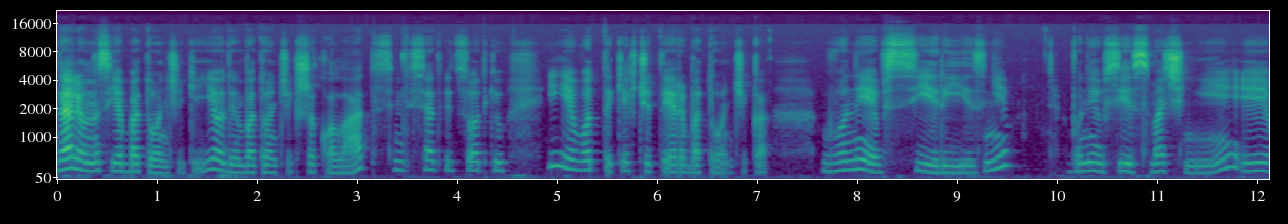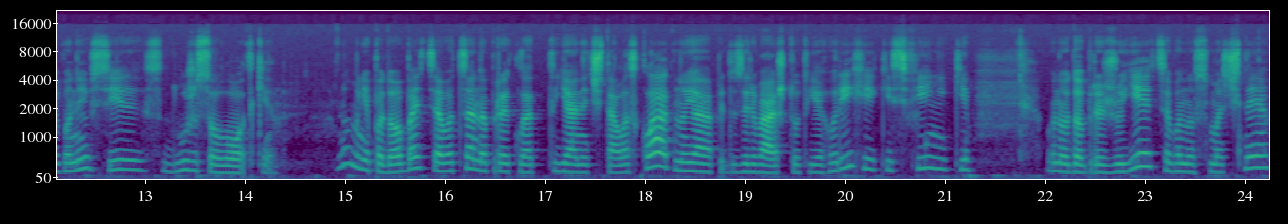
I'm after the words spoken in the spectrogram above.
Далі у нас є батончики. Є один батончик шоколад 70%, і є от таких 4 батончика. Вони всі різні, вони всі смачні і вони всі дуже солодкі. Ну, Мені подобається. Оце, наприклад, я не читала склад, але я підозрюваю, що тут є горіхи, якісь фініки. Воно добре жується, воно смачне.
